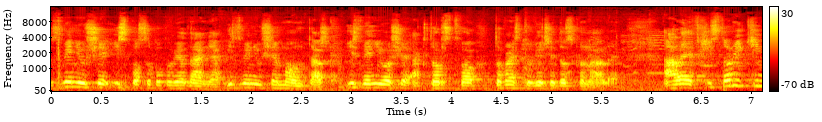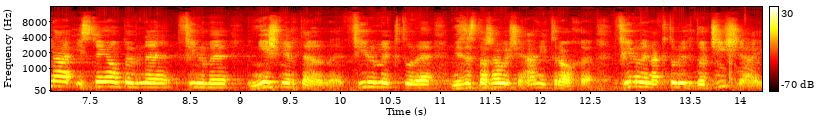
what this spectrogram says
zmienił się i sposób opowiadania, i zmienił się montaż, i zmieniło się aktorstwo, to Państwo wiecie doskonale. Ale w historii kina istnieją pewne filmy nieśmiertelne, filmy, które nie zestarzały się ani trochę, filmy, na których do dzisiaj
